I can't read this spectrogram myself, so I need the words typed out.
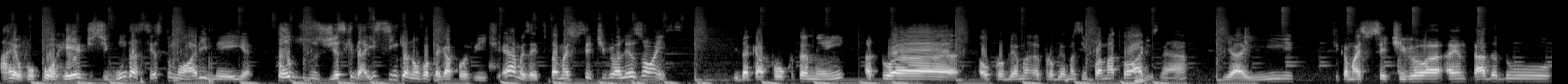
Ah, eu vou correr de segunda a sexta uma hora e meia todos os dias, que daí sim que eu não vou pegar Covid. É, mas aí tu tá mais suscetível a lesões. E daqui a pouco também a tua, ao problema, problemas inflamatórios, né? E aí fica mais suscetível à, à entrada do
